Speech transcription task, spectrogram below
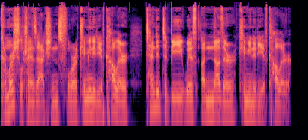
commercial transactions for a community of color tended to be with another community of color.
